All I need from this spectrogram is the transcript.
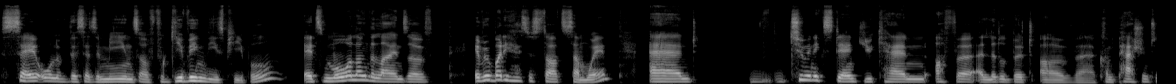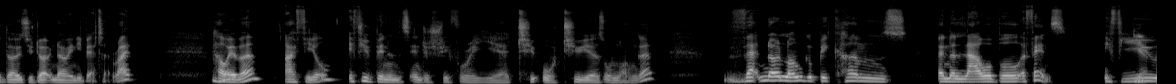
say all of this as a means of forgiving these people. It's more along the lines of everybody has to start somewhere, and to an extent, you can offer a little bit of uh, compassion to those who don't know any better, right? Mhm. However, I feel if you've been in this industry for a year, two or two years or longer, that no longer becomes an allowable offense. If Yeah. you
